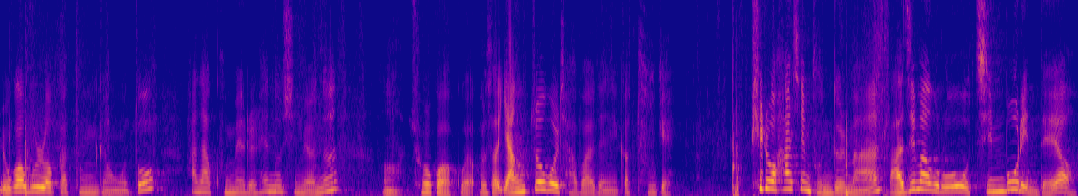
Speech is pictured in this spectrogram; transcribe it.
요가 블럭 같은 경우도 하나 구매를 해 놓으시면은 어, 좋을 것 같고요. 그래서 양쪽을 잡아야 되니까 두 개. 필요하신 분들만 마지막으로 짐볼인데요.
